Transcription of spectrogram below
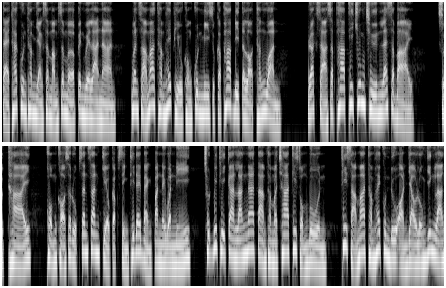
แต่ถ้าคุณทำอย่างสม่ำเสมอเป็นเวลานาน มันสามารถทำให้ผิวของคุณมีสุขภาพดีตลอดทั้งวัน รักษาสภาพที่ชุ่มชื้นและสบาย สุดท้าย ผมขอสรุปสั้นๆ เกี่ยวกับสิ่งที่ได้แบ่งปันในวันนี้ ชุดวิธีการล้างหน้าตามธรรมชาติที่สมบูรณ์ ที่สามารถทำให้คุณดูอ่อนเยาว์ลงยิ่งล้าง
